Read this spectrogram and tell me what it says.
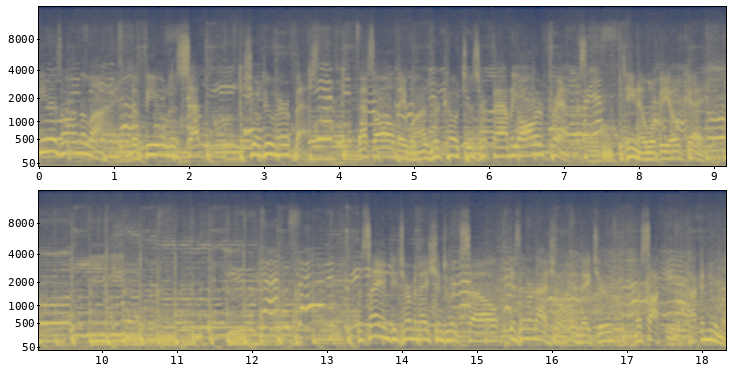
Tina's on the line. The field is set. She'll do her best. That's all they want. Her coaches, her family, all her friends. Tina will be okay. The same determination to excel is international in nature. Masaki Takanuma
